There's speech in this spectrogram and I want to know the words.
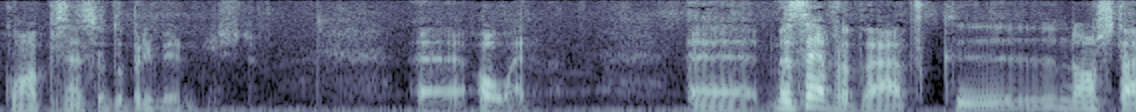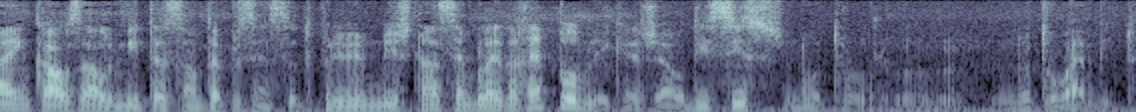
com a presença do Primeiro-Ministro ao ano. Uh, mas é verdade que não está em causa a limitação da presença do Primeiro-Ministro na Assembleia da República. Já o disse isso noutro, noutro âmbito.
